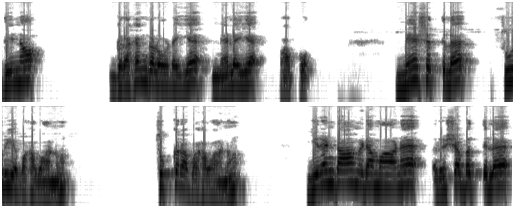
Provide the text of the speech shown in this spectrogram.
தினம் கிரகங்களுடைய நிலைய பார்ப்போம். மேஷத்துல சூரிய பகவானும் சுக்கர பகவானும் இரண்டாம் இடமான ரிஷபத்துல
